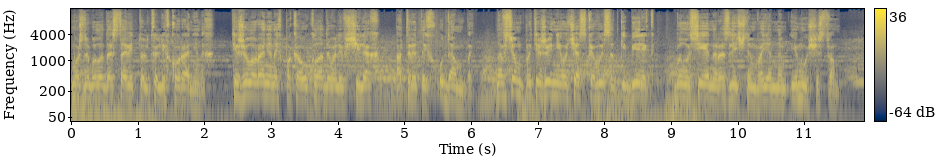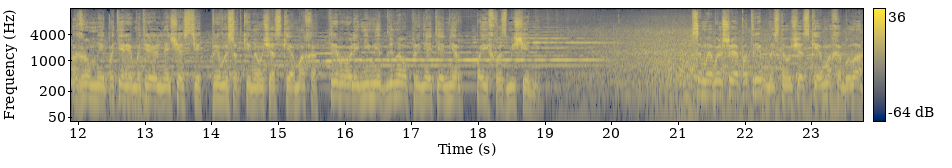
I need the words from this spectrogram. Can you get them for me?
можно было доставить только легко раненых. Тяжело раненых пока укладывали в щелях, отрытых у дамбы. На всем протяжении участка высадки берег был усеян различным военным имуществом. Огромные потери в материальной части при высадке на участке Амаха требовали немедленного принятия мер по их возмещению. Самая большая потребность на участке Ямаха была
